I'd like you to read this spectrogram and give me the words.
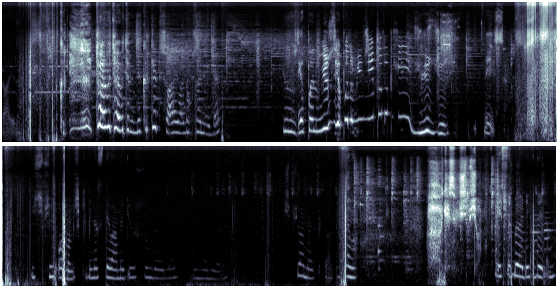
Daire. 40. Tövbe tövbe tövbe ne 47 sayılar 97. 100 yapalım 100 yapalım 100 yapalım 100 100 100. Neyse. Hiçbir şey olmamış gibi nasıl devam ediyorsun böyle anlamıyorum. Hiçbir şey olmadı zaten. Tamam. Kesin hiçbir şey olmadı. Neyse böyle gidelim.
